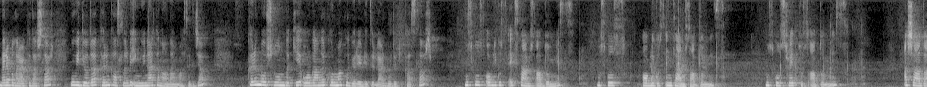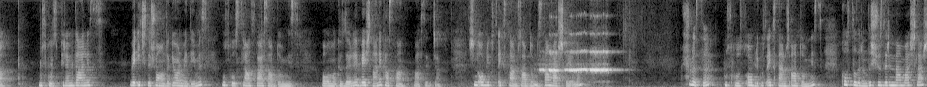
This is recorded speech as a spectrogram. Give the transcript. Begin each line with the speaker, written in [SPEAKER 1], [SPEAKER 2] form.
[SPEAKER 1] Merhabalar arkadaşlar. Bu videoda karın kasları ve inguinal kanaldan bahsedeceğim. Karın boşluğundaki organları korumakla görevlidirler buradaki kaslar. Musculus obliquus externus abdominis, musculus obliquus internus abdominis, musculus rectus abdominis, aşağıda musculus pyramidalis ve içte şu anda görmediğimiz musculus transverse abdominis olmak üzere 5 tane kastan bahsedeceğim. Şimdi obliquus externus abdominis'ten başlayalım. Şurası musculus obliquus externus abdominis. Kostaların dış yüzlerinden başlar.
